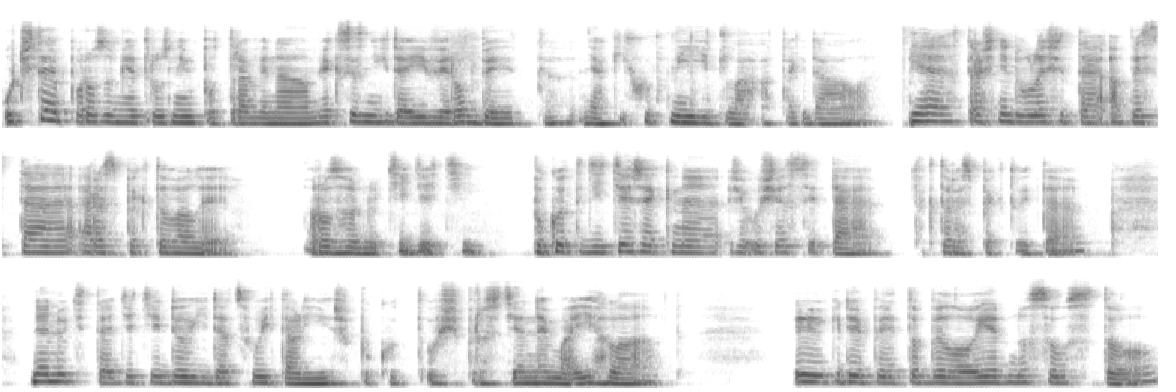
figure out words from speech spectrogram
učte je porozumět různým potravinám, jak se z nich dají vyrobit, nějaký chutný jídla a tak dále. Je strašně důležité, abyste respektovali rozhodnutí dětí. Pokud dítě řekne, že už je syté, tak to respektujte. Nenuďte děti dojídat svůj talíř, pokud už prostě nemají hlad i kdyby to bylo jedno sousto,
